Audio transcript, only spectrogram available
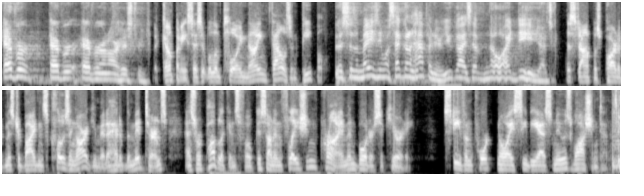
ever, ever, ever in our history. The company says it will employ 9,000 people. This is amazing. What's that going to happen here? You guys have no idea yet. The stop was part of Mr. Biden's closing argument ahead of the midterms as Republicans focus on inflation, crime, and border security. Stephen Portnoy, CBS News, Washington. Э,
